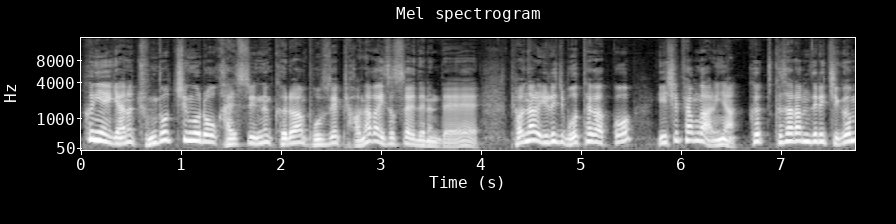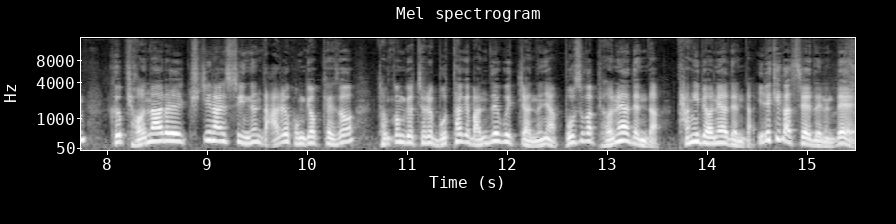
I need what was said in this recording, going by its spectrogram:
흔히 얘기하는 중도층으로 갈 수 있는 그러한 보수의 변화가 있었어야 되는데 변화를 이루지 못해 갖고 이 실패한 거 아니냐? 그 그 사람들이 지금 그 변화를 추진할 수 있는 나를 공격해서 정권 교체를 못하게 만들고 있지 않느냐? 보수가 변해야 된다. 당이 변해야 된다. 이렇게 갔어야 되는데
